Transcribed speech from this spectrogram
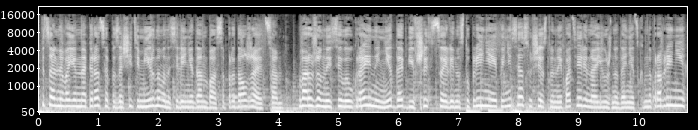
Специальная военная операция по защите мирного населения Донбасса продолжается. Вооруженные силы Украины, не добившись цели наступления и понеся существенные потери на южно-донецком направлении,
